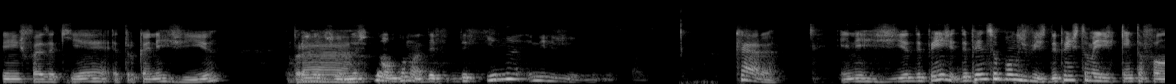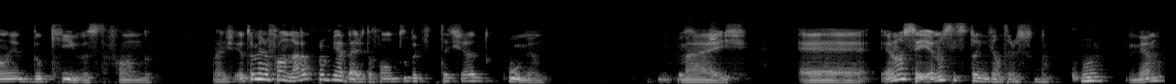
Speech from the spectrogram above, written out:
que a gente faz aqui é, é trocar energia pra. Energia, Não, vamos lá. def- defina energia nesse caso. Cara, Energia depende, depende do seu ponto de vista. Depende também de quem tá falando e do que você tá falando. Mas eu também não falo nada com propriedade, tô falando tudo aqui tá tirado do cu mesmo. Mas é, eu não sei, eu não sei se estou inventando isso do cu mesmo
